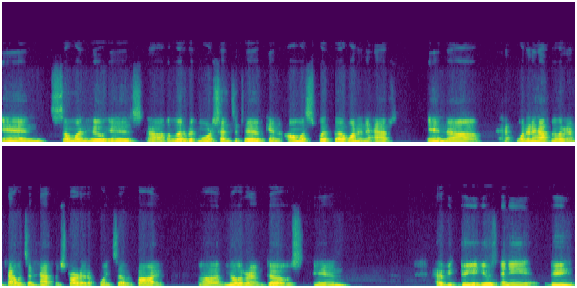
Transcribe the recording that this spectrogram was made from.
And someone who is uh, a little bit more sensitive can almost split the one and a half in uh, one and a half milligram tablets in half and start at a 0.75 uh, milligram dose. And have you, do you use any, do you,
